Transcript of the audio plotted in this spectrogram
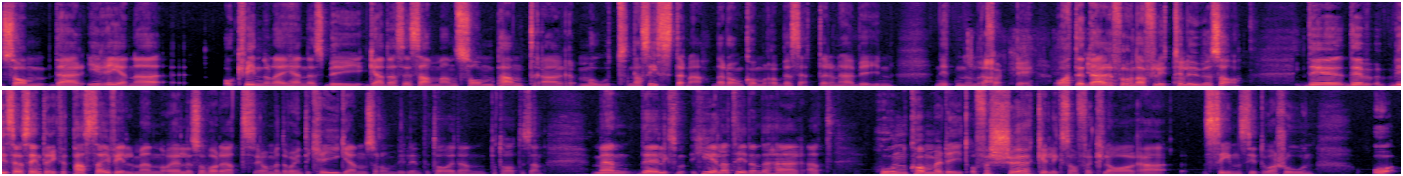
som där Irena och kvinnorna i hennes by gaddar sig samman som pantrar mot nazisterna när de kommer och besätter den här byn 1940. Och att det är därför hon har flytt till USA. Det, det visade sig inte riktigt passa i filmen, och- eller så var det att ja, men det var ju inte krigen så de ville inte ta i den potatisen. Men det är liksom hela tiden det här att hon kommer dit och försöker liksom förklara sin situation och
